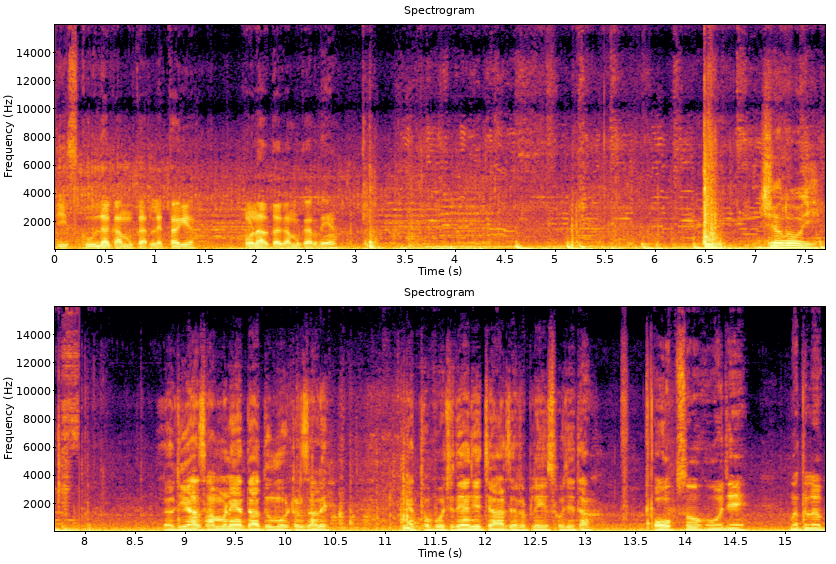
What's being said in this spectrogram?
ਜੀ ਸਕੂਲ ਦਾ ਕੰਮ ਕਰ ਲਿੱਤਾ ਗਿਆ। ਹੁਣ ਆਪਦਾ ਕੰਮ ਕਰਦੇ ਆ ਚਲੋ ਜੀ। ਲਓ ਜੀ ਆ ਸਾਹਮਣੇ ਆ ਦਾਦੂ ਮੋਟਰਸ ਵਾਲੇ। ਇੱਥੋਂ ਪੁੱਛਦੇ ਆ ਜੇ ਚਾਰਜਰ ਰਿਪਲੇਸ ਹੋ ਜੇ ਤਾਂ। ਹੋਪ ਸੋ ਹੋ ਜੇ। ਮਤਲਬ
